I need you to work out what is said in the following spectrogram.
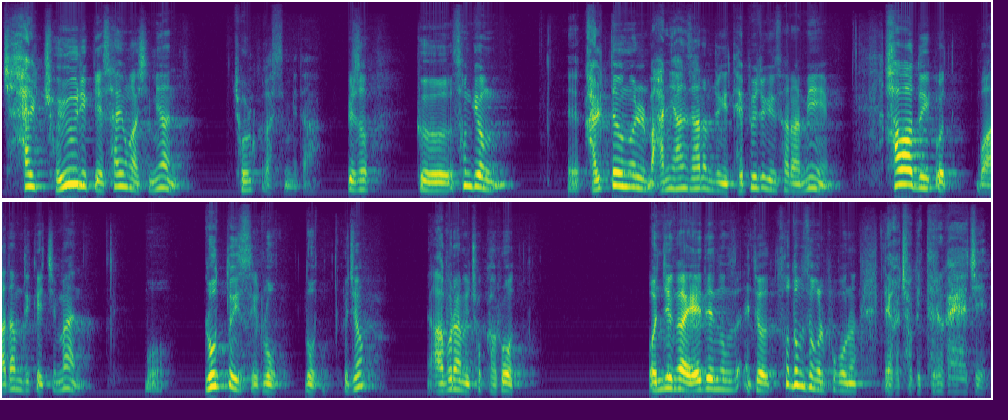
잘 조율 있게 사용하시면 좋을 것 같습니다. 그래서 그 성경 갈등을 많이 한 사람 중에 대표적인 사람이 하와도 있고 뭐 아담도 있겠지만 뭐 롯도 있어요. 롯, 롯, 그죠? 아브라함의 조카 롯. 언젠가 에덴 동산, 저 소돔성을 보고는 내가 저기 들어가야지.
